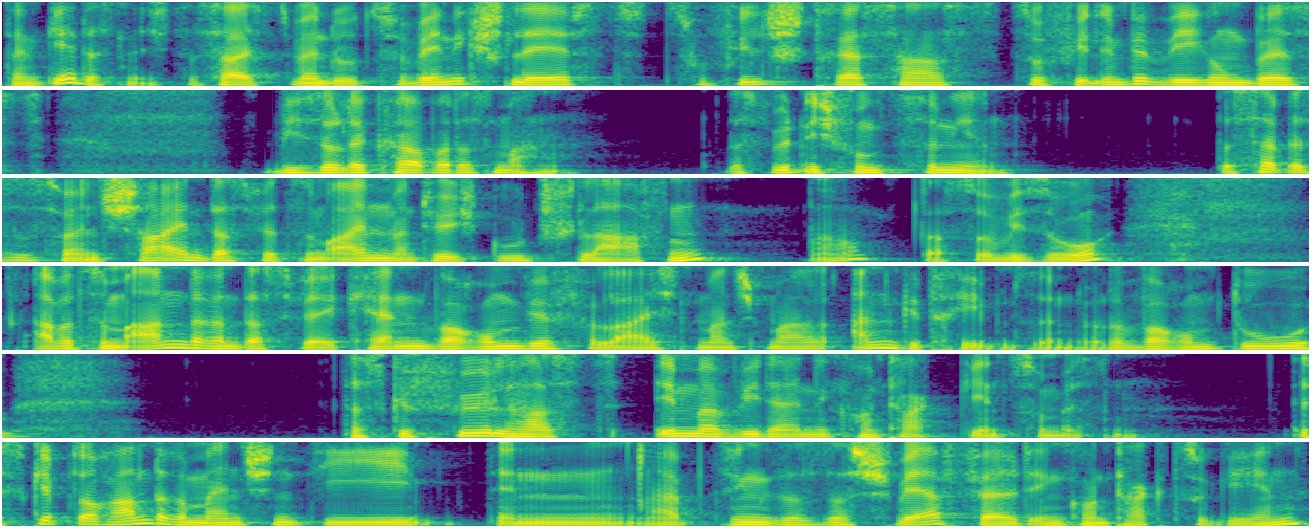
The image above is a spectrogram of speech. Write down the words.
dann geht es nicht. Das heißt, wenn du zu wenig schläfst, zu viel Stress hast, zu viel in Bewegung bist, wie soll der Körper das machen? Das wird nicht funktionieren. Deshalb ist es so entscheidend, dass wir zum einen natürlich gut schlafen, ja, das sowieso, aber zum anderen, dass wir erkennen, warum wir vielleicht manchmal angetrieben sind oder warum du das Gefühl hast, immer wieder in den Kontakt gehen zu müssen. Es gibt auch andere Menschen, die den, beziehungsweise das schwerfällt, in Kontakt zu gehen,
